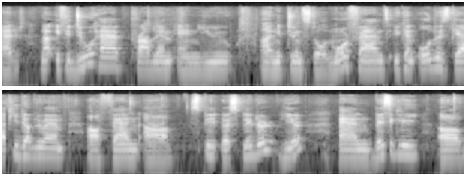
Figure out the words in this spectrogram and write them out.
headers. Now, if you do have problem and you uh, need to install more fans, you can always get PWM uh, fan uh, uh, splitter here. And basically, uh,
